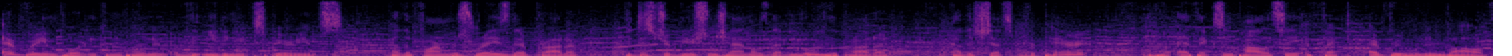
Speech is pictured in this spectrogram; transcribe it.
every important component of the eating experience how the farmers raise their product, the distribution channels that move the product, how the chefs prepare it, and how ethics and policy affect everyone involved.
